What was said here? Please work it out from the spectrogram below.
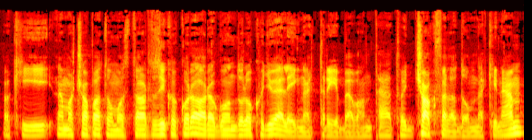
aki nem a csapatomhoz tartozik, akkor arra gondolok, hogy ő elég nagy trébe van, tehát hogy csak feladom neki, nem?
